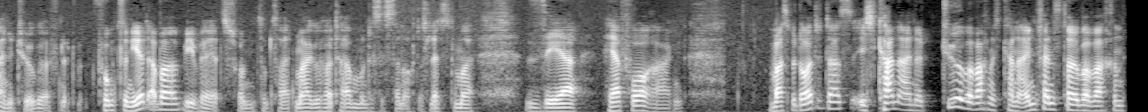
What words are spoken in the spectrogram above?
eine Tür geöffnet wird. Funktioniert aber, wie wir jetzt schon zum zweiten Mal gehört haben, und es ist dann auch das letzte Mal, sehr hervorragend. Was bedeutet das? Ich kann eine Tür überwachen, ich kann ein Fenster überwachen,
